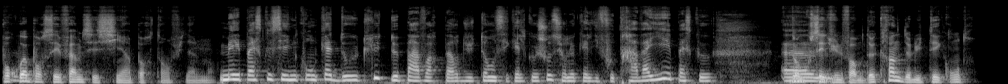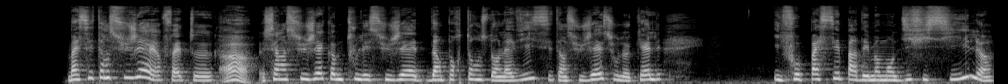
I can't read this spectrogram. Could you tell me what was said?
Pourquoi pour ces femmes c'est si important finalement? Mais parce que c'est une conquête de haute lutte de pas avoir peur du temps. C'est quelque chose sur lequel il faut travailler parce que. euh, Donc c'est une forme de crainte de lutter contre? Bah, c'est un sujet, en fait. euh, Ah, C'est un sujet comme tous les sujets d'importance dans la vie. C'est un sujet sur lequel il faut passer par des moments difficiles.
